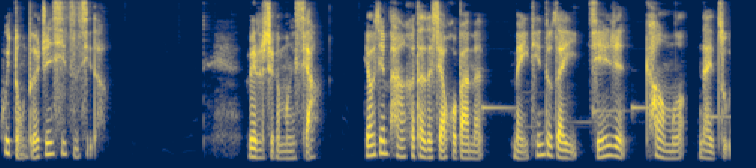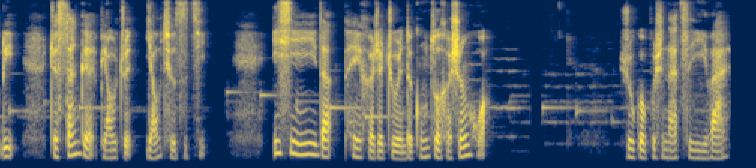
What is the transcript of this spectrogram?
会懂得珍惜自己的。”为了这个梦想，腰间盘和他的小伙伴们每天都在以坚韧、抗磨、耐阻力这三个标准要求自己，一心一意地配合着主人的工作和生活。如果不是那次意外，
